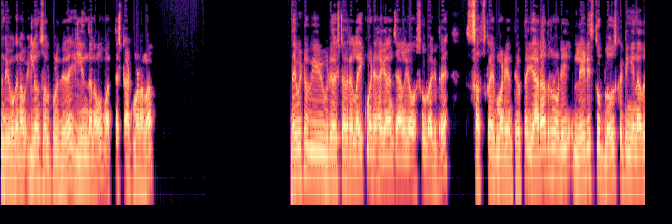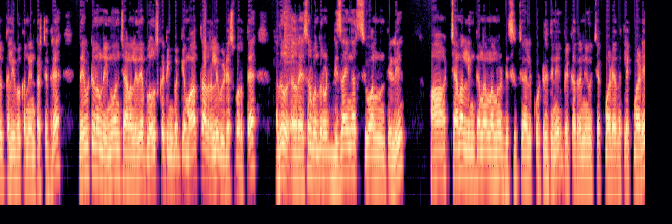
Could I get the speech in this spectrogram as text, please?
ನೋಡಿ, ಇವಾಗ ನಾವು ಇಲ್ಲೊಂದು ಸ್ವಲ್ಪ ಉಳಿದಿದೆ, ಇಲ್ಲಿಂದ ನಾವು ಮತ್ತೆ ಸ್ಟಾರ್ಟ್ ಮಾಡೋಣ. ದಯವಿಟ್ಟು ಈ ವಿಡಿಯೋ ಇಷ್ಟ ಆದರೆ ಲೈಕ್ ಮಾಡಿ ಹಾಗೆ ನನ್ನ ಚಾನಲ್ಗೆ ಹೊಸಬರಾಗಿದ್ರೆ ಸಬ್ಸ್ಕ್ರೈಬ್ ಮಾಡಿ ಅಂತ ಹೇಳ್ತಾ, ಯಾರಾದರೂ ನೋಡಿ ಲೇಡೀಸ್ದು ಬ್ಲೌಸ್ ಕಟಿಂಗ್ ಏನಾದರೂ ಕಲಿಬೇಕನ್ನೋ ಇಂಟ್ರೆಸ್ಟ್ ಇದ್ರೆ ದಯವಿಟ್ಟು ನಮ್ದು ಇನ್ನೊಂದು ಚಾನಲ್ ಇದೆ ಬ್ಲೌಸ್ ಕಟಿಂಗ್ ಬಗ್ಗೆ ಮಾತ್ರ ಅದರಲ್ಲಿ ವಿಡಿಯೋಸ್ ಬರುತ್ತೆ. ಅದು ಅದರ ಹೆಸರು ಬಂದು ನೋಡಿ ಡಿಸೈನರ್ ಶಿವಾನ್ ಅಂತೇಳಿ. ಆ ಚಾನಲ್ ಲಿಂಕ್ ಅನ್ನ ನಾನು ಡಿಸ್ಕ್ರಿಪ್ಷನಲ್ಲಿ ಕೊಟ್ಟಿರ್ತೀನಿ, ಬೇಕಾದ್ರೆ ನೀವು ಚೆಕ್ ಮಾಡಿ ಅದನ್ನ ಕ್ಲಿಕ್ ಮಾಡಿ,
